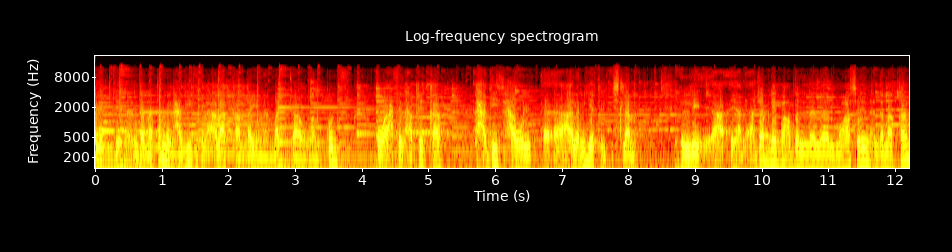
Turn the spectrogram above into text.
لذلك عندما تم الحديث في العلاقة بين مكة والقدس هو في الحقيقة الحديث حول آه، عالمية الإسلام. اللي ع- يعني أعجبني بعض ال- ال- المعاصرين عندما قال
